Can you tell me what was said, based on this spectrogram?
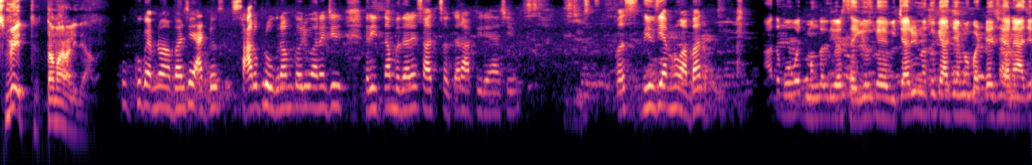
સ્મિત તમારા લીધે આવે. ખૂબ ખૂબ એમનો આભાર છે. આટલો સારો પ્રોગ્રામ કર્યો અને જે રીતના બધાને સાથ સહકાર આપી રહ્યા છે. બસ દિલથી એમનો આભાર. આ તો બહુ જ મંગલ દિવસ થઈ ગયું કે વિચાર્યું નહોતું કે આજે એમનો બર્થડે છે અને આજે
